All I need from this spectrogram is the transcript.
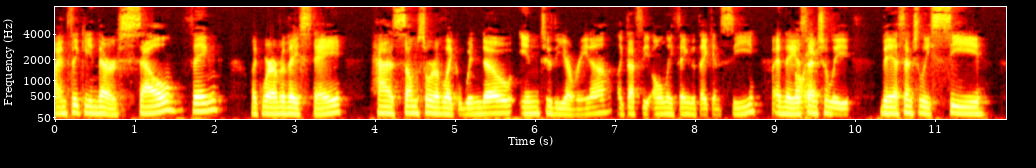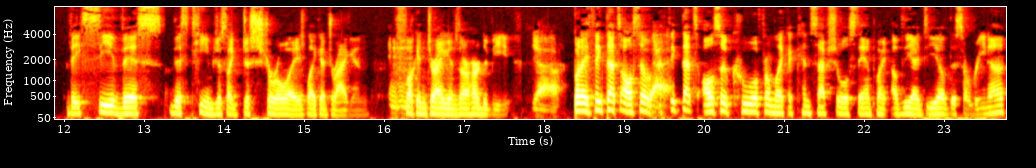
i'm thinking their cell thing like wherever they stay has some sort of like window into the arena like that's the only thing that they can see and they Okay. essentially they essentially see they see this this team just like destroy like a dragon Mhm. fucking dragons are hard to beat Yeah. but i think that's also i think that's also cool from like a conceptual standpoint of the idea of this arena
